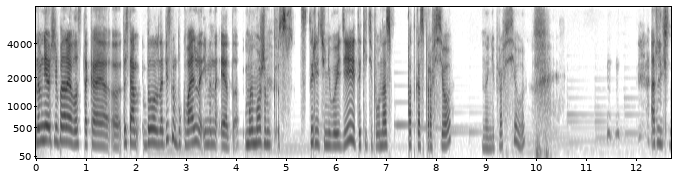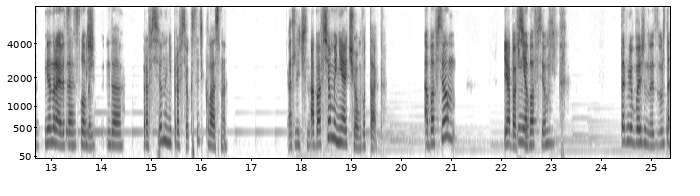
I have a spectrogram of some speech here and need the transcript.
Но мне очень понравилась такая... Э, то есть там было написано буквально именно это. Мы можем стырить у него идеи, такие типа, у нас подкаст про все, но не про все. Отлично. Мне нравится да, этот слоган. Да. Про все, но не про все. Кстати, классно. Отлично. Обо всем и ни о чем. Вот так. Обо всем и обо всем. И не обо всем. Так мне больше нравится. Что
